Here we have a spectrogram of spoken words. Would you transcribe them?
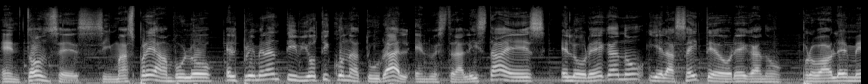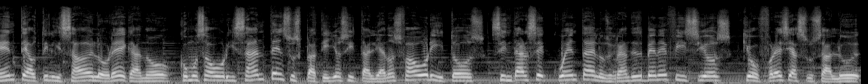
Entonces, sin más preámbulo, el primer antibiótico natural en nuestra lista es el orégano y el aceite de orégano. Probablemente ha utilizado el orégano como saborizante en sus platillos italianos favoritos sin darse cuenta de los grandes beneficios que ofrece a su salud.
